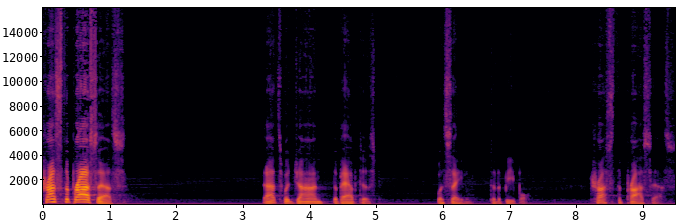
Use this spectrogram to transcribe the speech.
Trust the process. That's what John the Baptist was saying to the people. Trust the process.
